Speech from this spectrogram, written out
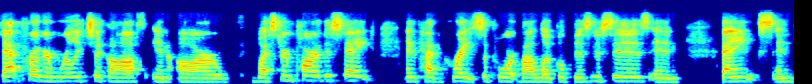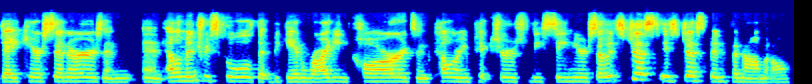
That program really took off in our western part of the state and had great support by local businesses and banks and daycare centers and, and elementary schools that began writing cards and coloring pictures for these seniors. So it's just it's just been phenomenal.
